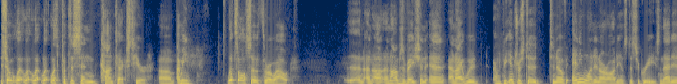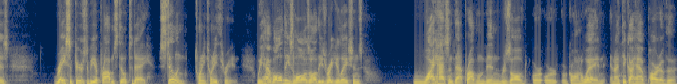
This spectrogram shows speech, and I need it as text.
so let, let, let, let- let's put this in context here. Um, I mean, let's also throw out an, an, an observation, and and I would I would be interested to know if anyone in our audience disagrees, and that is, race appears to be a problem still today, still in 2023. We have all these laws, all these regulations. Why hasn't that problem been resolved or, or, or gone away? And, and I think I have part of the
